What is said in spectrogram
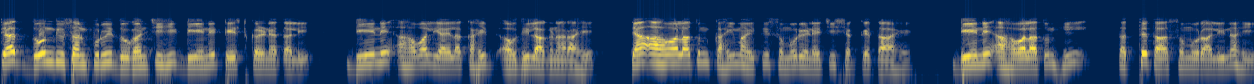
त्यात दोन दिवसांपूर्वी दोघांचीही डीएनए टेस्ट करण्यात आली. डीएनए अहवाल यायला काही अवधी लागणार आहे. त्या अहवालातून काही माहिती समोर येण्याची शक्यता आहे. डीएनए अहवालातून ही तथ्यता समोर आली नाही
